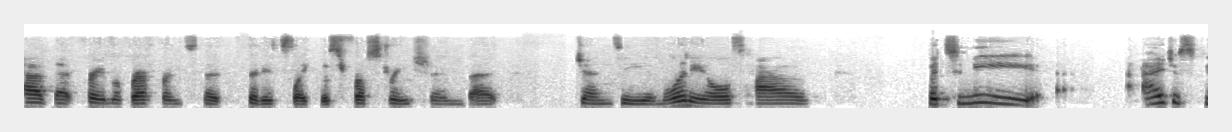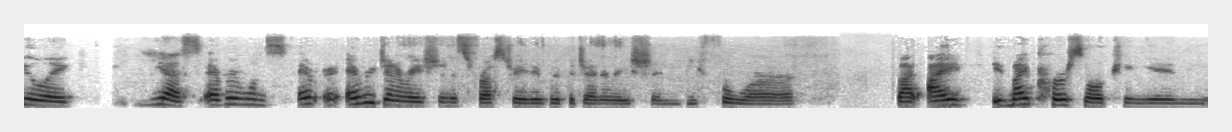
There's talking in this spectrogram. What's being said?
have that frame of reference that that it's like this frustration that Gen Z and millennials have. But to me, I just feel like yes, everyone's every generation is frustrated with the generation before, but I, in my personal opinion,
